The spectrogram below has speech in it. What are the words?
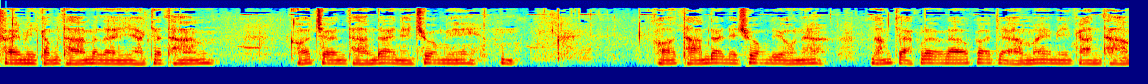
ใครมีคำถามอะไรอยากจะถาม ขอเชิญถามได้ในช่วงนี้ ขอถามได้ในช่วงเดียวนะ หลังจากเลิกแล้วก็จะไม่มีการถาม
